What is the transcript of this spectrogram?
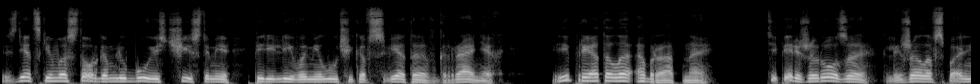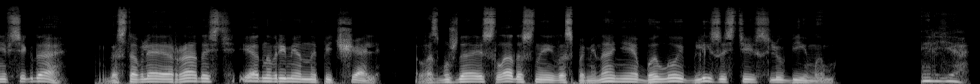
с детским восторгом любуясь чистыми переливами лучиков света в гранях, и прятала обратно. Теперь же роза лежала в спальне всегда, доставляя радость и одновременно печаль, возбуждая сладостные воспоминания былой близости с любимым. — Илья,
